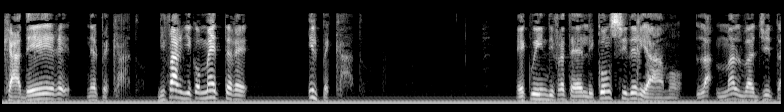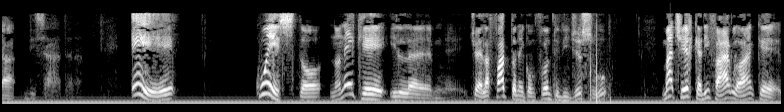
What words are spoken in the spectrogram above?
cadere nel peccato, di fargli commettere il peccato. E quindi, fratelli, consideriamo la malvagità di Satana. E questo non è che il, cioè l'ha fatto nei confronti di Gesù, ma cerca di farlo anche,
